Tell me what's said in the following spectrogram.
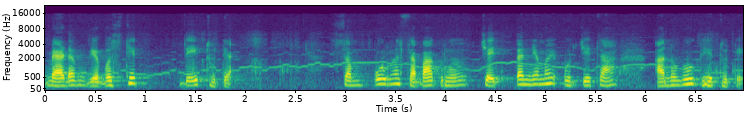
मॅडम व्यवस्थित देत होत्या. संपूर्ण सभागृह चैतन्यमय ऊर्जेचा अनुभव घेत होते.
